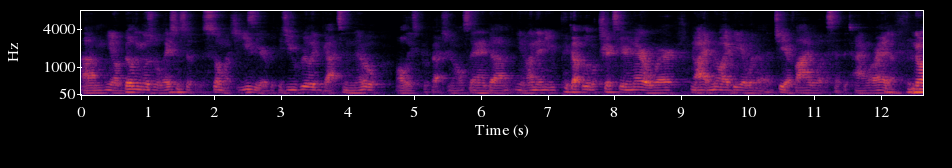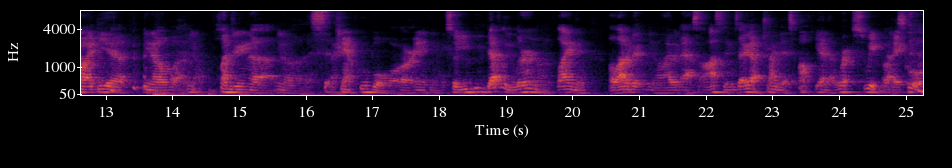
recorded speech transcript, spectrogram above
um, you know, building those relationships was so much easier because you really got to know all these professionals, and um, you know, and then you pick up little tricks here and there where you know I had no idea what a GFI was at the time, or I had no idea, you know, uh, you know, plunging, uh, you know, a, shampoo bowl or anything. like So you, you definitely learn on the fly, and then a lot of it, you know, I would ask Austin, he's like, "Yeah, try this. Oh, yeah, that works. Sweet. Okay, Nice. cool."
